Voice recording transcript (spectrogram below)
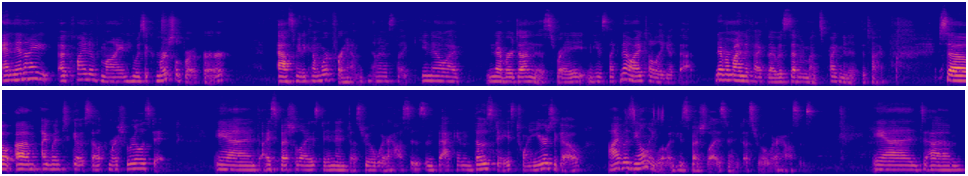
And then I, a client of mine who was a commercial broker, asked me to come work for him. And I was like, you know, I've never done this, right? And he's like, no, I totally get that. Never mind the fact that I was seven months pregnant at the time. So um, I went to go sell commercial real estate. And I specialized in industrial warehouses. And back in those days, 20 years ago, I was the only woman who specialized in industrial warehouses. And um,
